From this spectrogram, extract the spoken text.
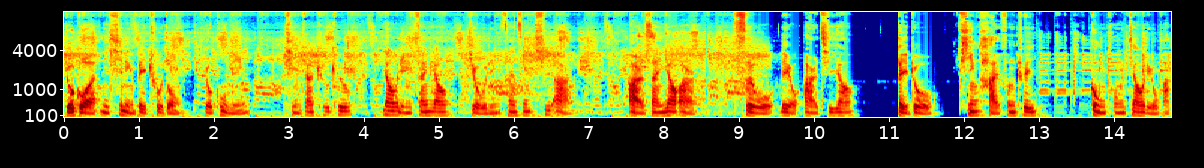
如果你心灵被触动，有共鸣，请加 QQ 幺零三幺九零三三七二二三幺二四五六二七幺，备注听海风吹，共同交流吧。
